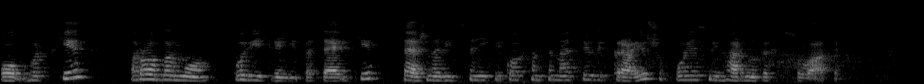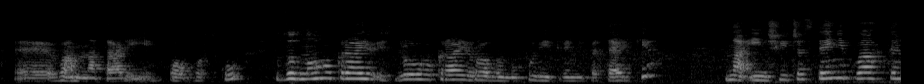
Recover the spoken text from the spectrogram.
обгортки, робимо повітряні петельки, теж на відстані кількох сантиметрів від краю, щоб пояс міг гарно зафіксувати е, вам на талії обгортку. З одного краю і з другого краю робимо повітряні петельки. На іншій частині плахти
